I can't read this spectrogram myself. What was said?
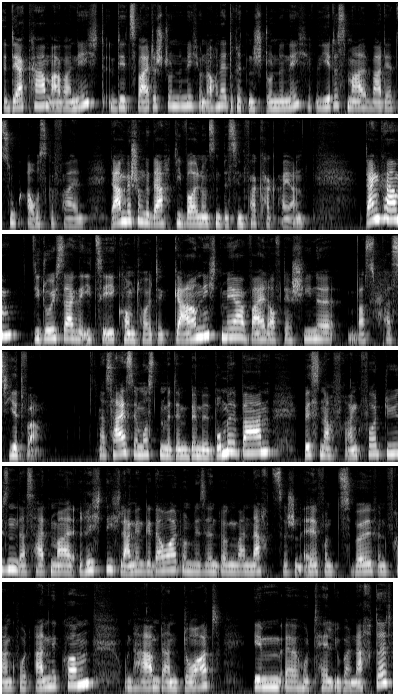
Der kam aber nicht, die zweite Stunde nicht und auch in der dritten Stunde nicht. Jedes Mal war der Zug ausgefallen. Da haben wir schon gedacht, die wollen uns ein bisschen verkackeiern. Dann kam die Durchsage, der ICE kommt heute gar nicht mehr, weil auf der Schiene was passiert war. Das heißt, wir mussten mit dem Bimmel-Bummelbahn bis nach Frankfurt düsen. Das hat mal richtig lange gedauert und wir sind irgendwann nachts zwischen 11 und 12 in Frankfurt angekommen und haben dann dort im äh, Hotel übernachtet.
